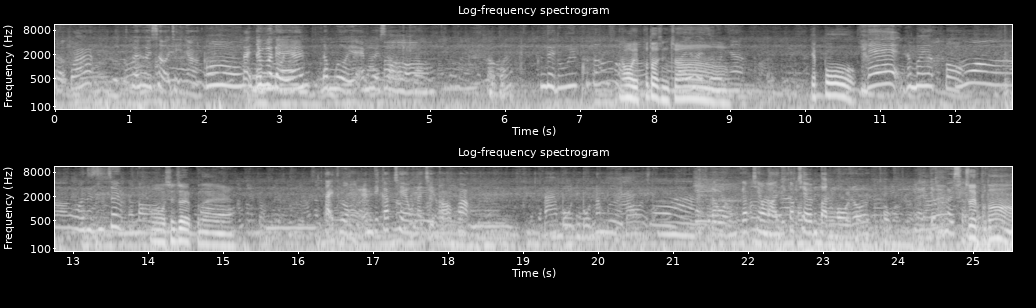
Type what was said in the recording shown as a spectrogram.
sợ quá hơi hơi sợ chị nhỉ tại đông người ấy đông người ấy em hơi sợ sợ quá 근데 너무 예쁘다. 어 예쁘다 진짜 예뻐 네 너무 예뻐 우와, 근데 진짜 예쁘다. 어 진짜 예쁘네 tại thường em đi cáp treo là chỉ có khoảng ba bốn bốn năm người thôi đâu cáp treo mà đi cáp treo em toàn ngồi thôi Đấy, đứng hơi sợ 진짜 예쁘다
